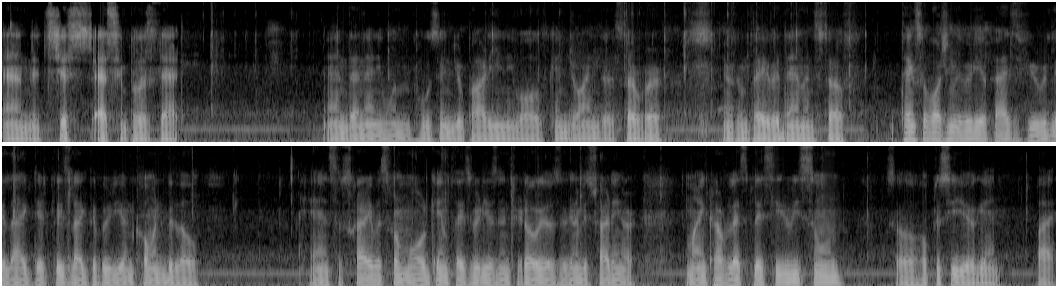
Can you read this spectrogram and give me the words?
and it's just as simple as that. And then anyone who's in your party in Evolve can join the server. You can play with them and stuff. Thanks for watching the video guys. If you really liked it please like the video and comment below. And subscribe us for more gameplays videos and tutorials. We're gonna be starting our Minecraft Let's Play series soon. So hope to see you again. Bye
